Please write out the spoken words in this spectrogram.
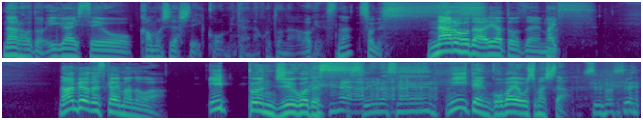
なるほど。意外性を醸し出していこうみたいなことなわけですな。そうです。なるほど。ありがとうございます、はい。何秒ですか今のは？1分15です。すいません。2.5倍押しました。すいません。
